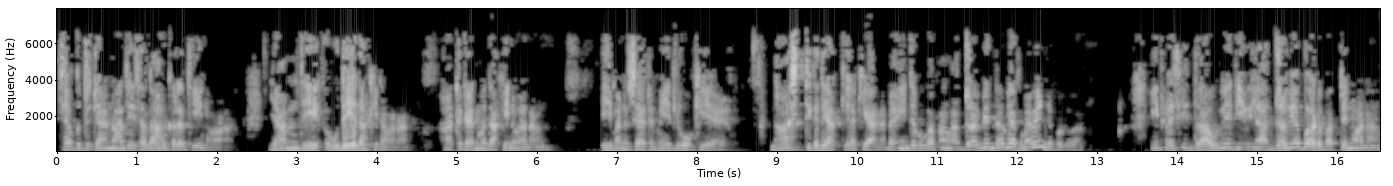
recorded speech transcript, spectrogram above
එයා බුදුජානක වහන්සේ සඳහන් කළා තියෙනවා යම් දෙයක උදේ දකින්නවනම් හටගන්ම දකින්නවනම් ඒ මනුස්සයාට මේ ලෝකය නාස්තික දෙයක් කියලා කියන්න බෑ ඉඳපු ගමන් අද්‍රව්‍යෙන් ද්‍රව්‍යයක්ම වෙන්න පුළුවන් ඊට පස්සේ ද්‍රව්‍ය දීවිලා අද්‍රව්‍යයක් බවට පත් වෙනවා නම්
